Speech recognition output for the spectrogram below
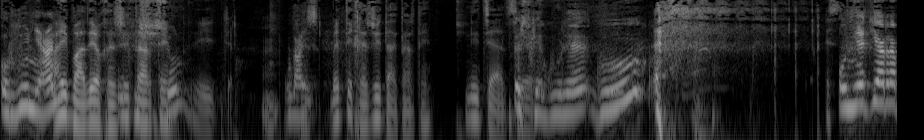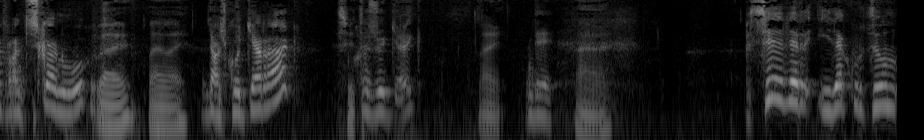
orduñan, Ai, badio, jesuita arte. Bai, Beti jesuitak arte. Nitzea. eske gure, gu, Ez... Oinetiarra frantzizkanu. Bai, bai, bai. Da eskotiarrak, jesuitek. Bai. De. Bai, bai. Zeder irakurtzeun,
